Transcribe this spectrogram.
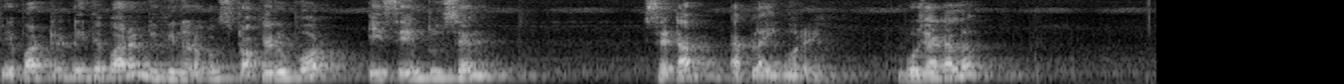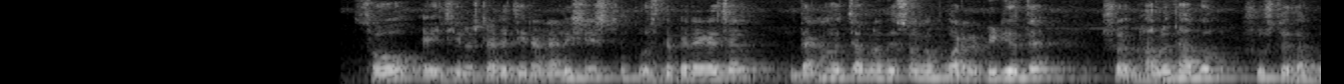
পেপার ট্রেড নিতে পারেন, বিভিন্ন রকম স্টকের উপর, এই same to same set up apply করে। বোঝা গেল? সো এই ছিল স্ট্র্যাটেজির অ্যানালিসিস বুঝতে পেরে গেছেন। দেখা হচ্ছে আপনাদের সঙ্গে পরের ভিডিওতে সবাই ভালো থাকুন, সুস্থ থাকুন।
